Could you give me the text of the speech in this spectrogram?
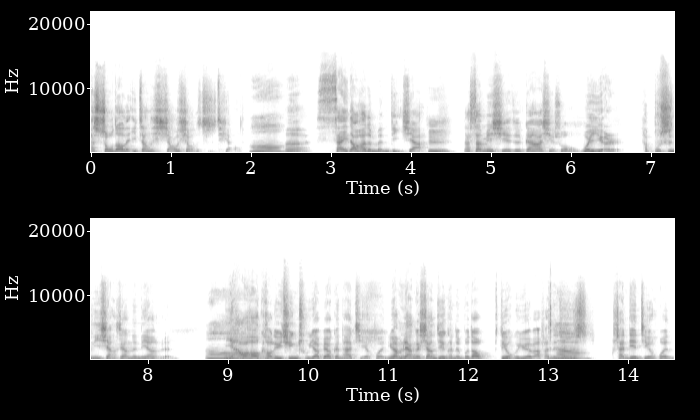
她收到了一张小小的纸条，哦，嗯，塞到他的门底下，嗯，那上面写着，跟他写说，威尔他不是你想象的那样人，哦，你好好考虑清楚要不要跟他结婚，因为他们两个相见可能不到六个月吧，反正就是嗯闪电结婚，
